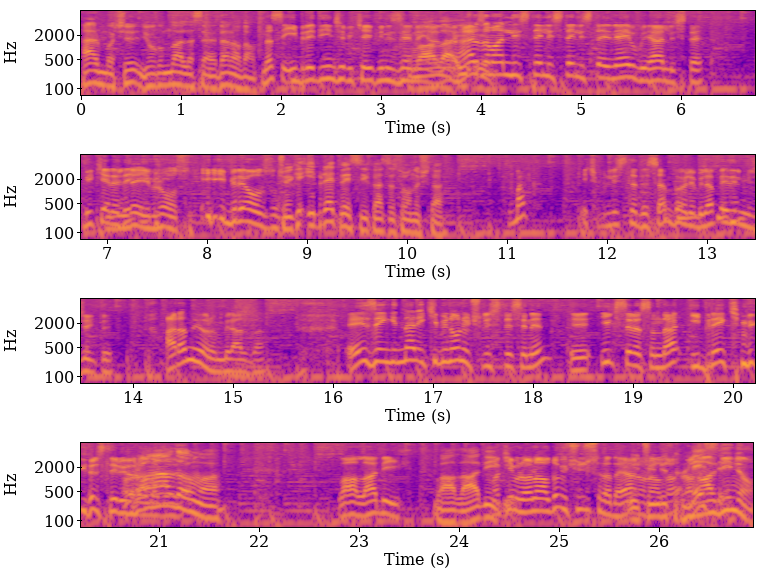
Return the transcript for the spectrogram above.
her maçı yorumlarla seyreden adam. Nasıl İbre deyince bir keyfin üzerine Vallahi geldi. Her zaman liste liste liste ne bu ya liste. Bir kere Bugün de İbre olsun. İbre olsun. Çünkü ibret vesikası sonuçta. Bak hiçbir liste desem böyle bir laf edilmeyecekti. Aranıyorum biraz daha. En zenginler 2013 listesinin e, ilk sırasında İbre kimi gösteriyor? Ronaldo mu? Vallahi değil. Vallahi değil. Bakayım Ronaldo 3. sırada ya Üçüncü Ronaldo. sıra. Messi. Ronaldinho.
